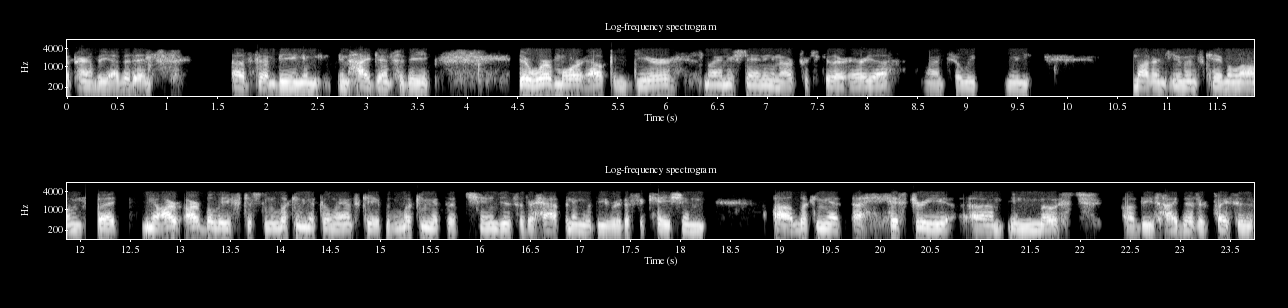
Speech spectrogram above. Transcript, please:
apparently evidence of them being in, in high density. There were more elk and deer, is my understanding, in our particular area uh, until we we modern humans came along. But you know, our, our belief just in looking at the landscape and looking at the changes that are happening with the aridification uh, looking at a history um, in most of these high desert places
